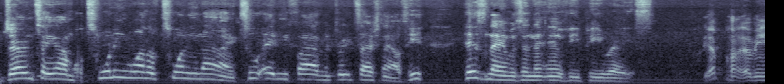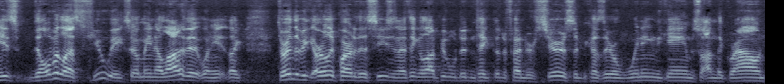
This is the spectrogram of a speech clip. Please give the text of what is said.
Jordan Ta'amu, 21 of 29, 285 and three touchdowns. He his name is in the MVP race. Yep, uh, I mean he's over the last few weeks. I mean a lot of it when he like during the early part of the season, I think a lot of people didn't take the defenders seriously because they were winning the games on the ground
